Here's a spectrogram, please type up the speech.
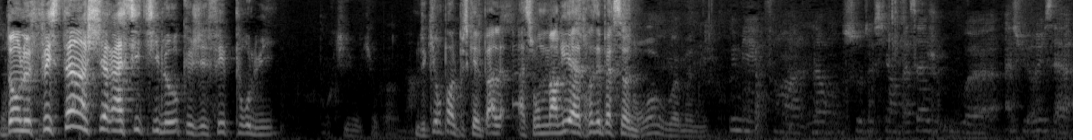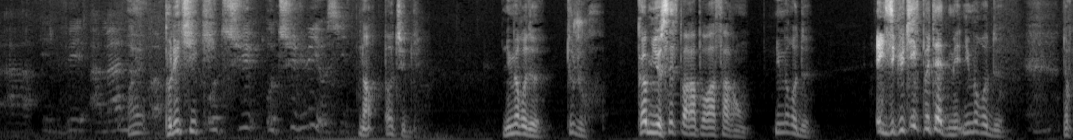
dans le festin à Sitilo que j'ai fait pour lui. Qui, qui on parle De qui on parle? Puisqu'elle parle à son mari et à la troisième Son personne. roi ou Aman? Oui, mais enfin, là, on saute aussi un passage où euh, Assuérus a, a élevé Aman Ouais, euh, politique. au-dessus au-dessus de lui aussi. Non, pas au-dessus de lui. Numéro 2, toujours. Comme Yosef par rapport à Pharaon. Numéro 2. Exécutif peut-être, mais numéro 2. Donc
